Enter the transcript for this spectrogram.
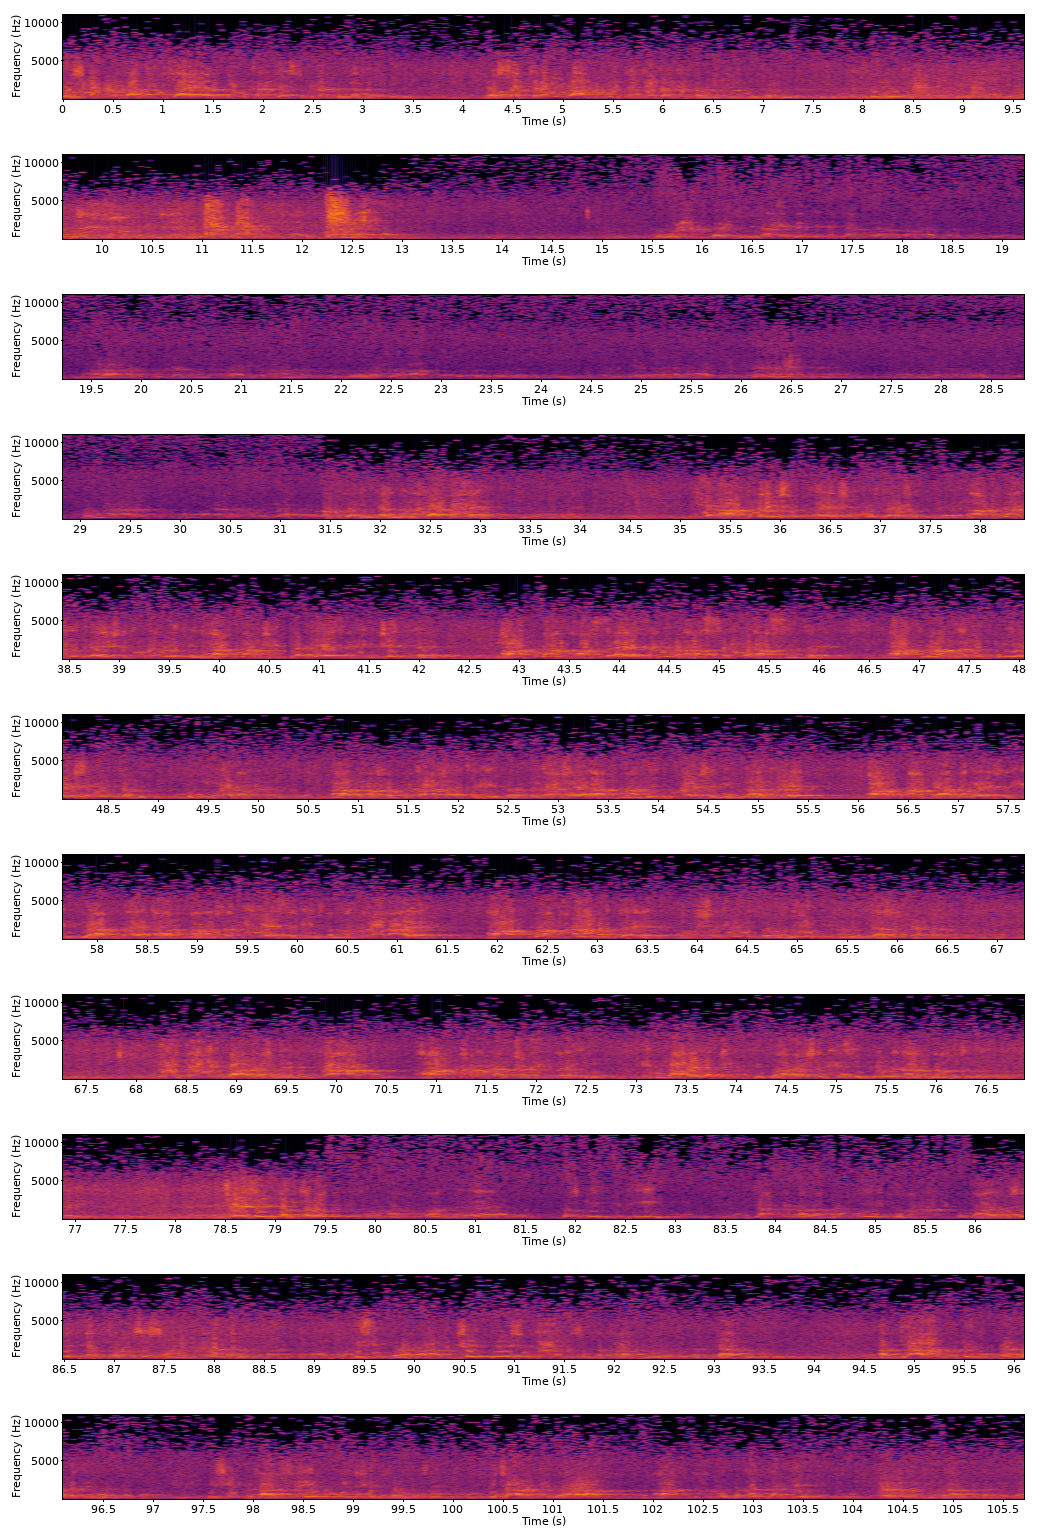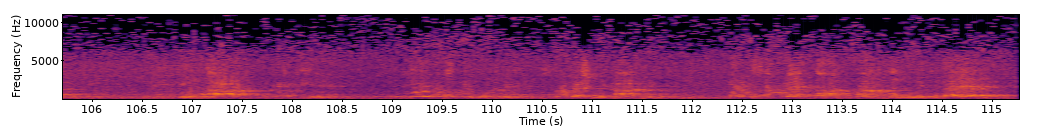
उसने लोटा खींचा और इन करके सोलह खुल्ला कर दिया और सत्रहवीं बार मुँह में करके पंडित जी मुँह कर तो बोले, बड़े जिलाए में कहने क्या भी यहाँ पर सब महाराज सोलह खुल्ला करने के बाद मुझे तो हो गया और आप कैसे सुन हो ही माना जाता है। कि आत्मा शुद्ध है, शरीर तो अशुद्ध है। आत्मा एक है, शरीर अनेक है। आत्मा क्षेत्रज्ञ है, शरीर क्षेत्र है। आत्मा आश्रय है, शरीर शरीर आश्रित है। आत्मा अविक्रिय है, शरीर तो विक्रिया वाला है। आत्मा स्वप्रकाश है, शरीर पर प्रकाश है। आत्मा हेतु है, शरीर कार्य है। आत्मा व्यापक है, शरीर व्याप्त है। आत्मा असंगी है, शरीर संबंध वाला है। आत्मा अनावृत है और शरीर तो अनेक अविद्या से है। एक द्वादश निर्विद्वान आत्मनुलक्षण ही पर। ही इन बारह लक्षणों के द्वारा शरीर से भिन्न आत्मा को समझ लेना चाहिए। जैसे पत्थरों में जो सोना होता है, उसकी विधि जानने वाला व्यक्ति धमनादिक उपायों से, पत्थरों से सोने को अलग कर लेता इसी प्रकार क्षेत्र सुदेह सुपथात्म अध्यात्म अध्यात्म विद ब्रह्म गति में लेता इसी प्रकार शरीर रूपी क्षेत्रों में से विचार के द्वारा आत्मा को वकत करके ब्रह्म गति प्राप्त करने का ये आठ प्रकृति है, तीन उसके गुण हैं सोदश विकार हैं। इन सब में आत्मा अन्वित है।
